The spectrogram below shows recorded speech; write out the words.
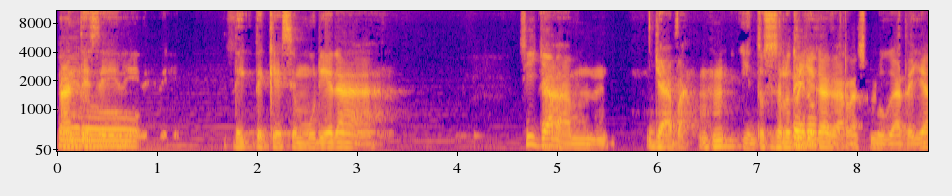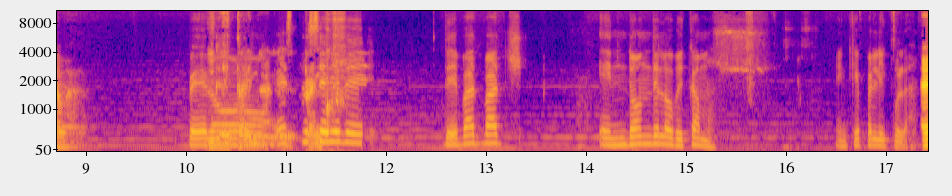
antes de, Pero- de- de- de que se muriera Sí, Java. ujú, Y entonces el otro Pero- llega a agarrar su lugar de Java. pero le traen al esta serie de, de Bad Batch, ¿en dónde la ubicamos? ¿En qué película? Eh,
